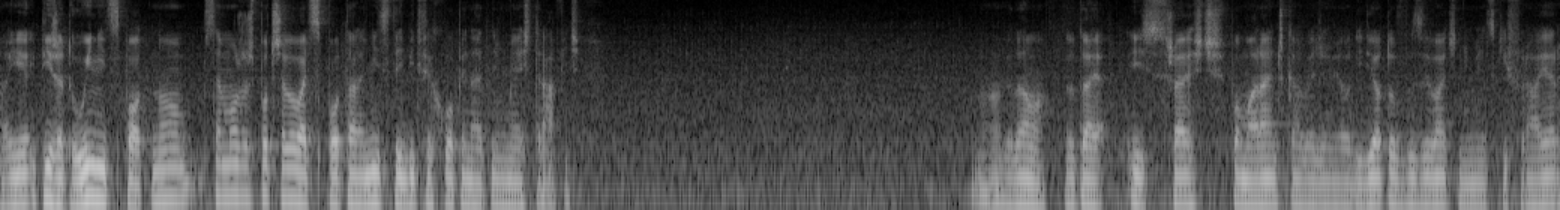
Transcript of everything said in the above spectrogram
No i pisze tu need spot. No, se możesz potrzebować spot, ale nic w tej bitwie chłopie nawet nie umiałeś trafić. No wiadomo, tutaj IS-6 pomarańczka będzie mnie od idiotów wyzywać, niemiecki frajer.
